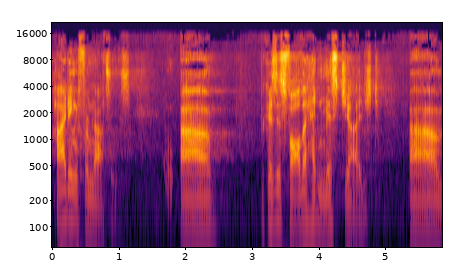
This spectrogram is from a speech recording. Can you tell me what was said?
hiding from Nazis, uh, because his father had misjudged uh,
